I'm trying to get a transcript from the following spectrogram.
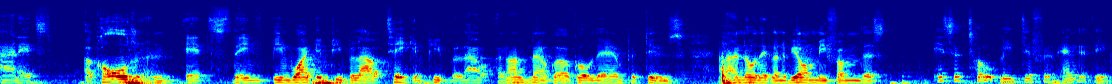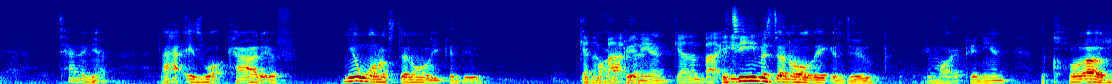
and it's a cauldron, it's they've been wiping people out, taking people out, and I've now got to go there and produce, and I know they're going to be on me from this. It's a totally different entity. telling you, that is what Cardiff. Neil Warnock's done all he can do. Get them back. opinion. Get them back. The He- team has done all they can do, in my opinion. The club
